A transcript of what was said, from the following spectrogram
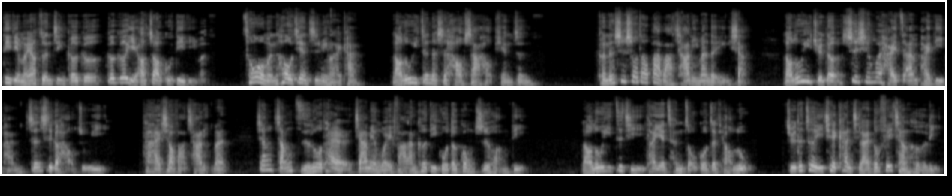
弟弟们要尊敬哥哥，哥哥也要照顾弟弟们。从我们后见之明来看，老路易真的是好傻好天真。可能是受到爸爸查理曼的影响，老路易觉得事先为孩子安排地盘真是个好主意。他还效法查理曼，将长子洛泰尔加冕为法兰克帝国的共治皇帝。老路易自己他也曾走过这条路，觉得这一切看起来都非常合理。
